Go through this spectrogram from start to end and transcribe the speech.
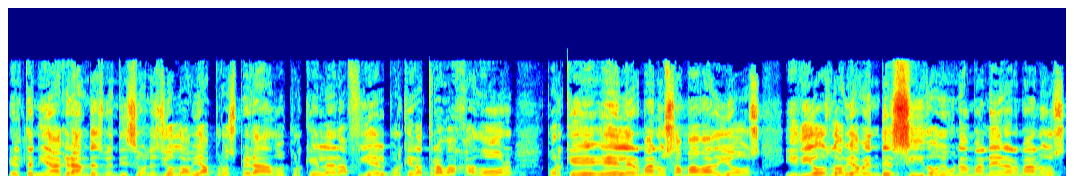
Él tenía grandes bendiciones. Dios lo había prosperado porque él era fiel, porque era trabajador, porque él, hermanos, amaba a Dios. Y Dios lo había bendecido de una manera, hermanos,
